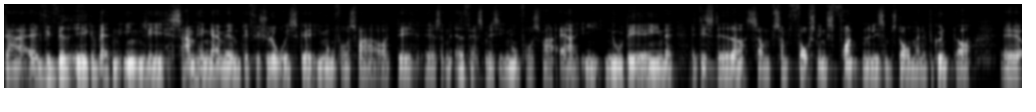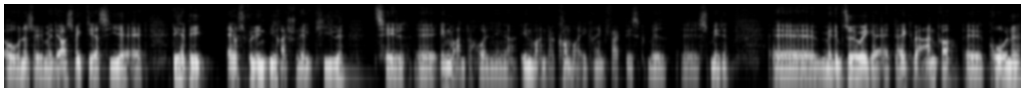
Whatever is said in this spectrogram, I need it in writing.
der, vi ved ikke, hvad den egentlige sammenhæng er mellem det fysiologiske immunforsvar og det øh, sådan adfærdsmæssige immunforsvar er i nu. Det er en af de steder, som, som forskningsfronten ligesom står, man er begyndt at, øh, at undersøge. Men det er også vigtigt at sige, at det her det er jo selvfølgelig en irrationel kilde til øh, indvandrerholdninger. Indvandrere kommer ikke rent faktisk med øh, smitte. Øh, men det betyder jo ikke, at der ikke kan være andre øh, grunde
